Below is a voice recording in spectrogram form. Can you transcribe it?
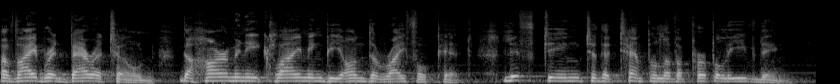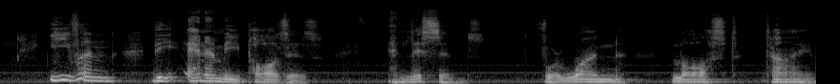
a vibrant baritone, the harmony climbing beyond the rifle pit, lifting to the temple of a purple evening. Even the enemy pauses and listens for one lost time.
